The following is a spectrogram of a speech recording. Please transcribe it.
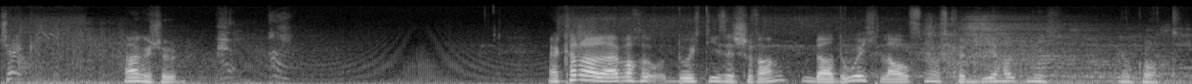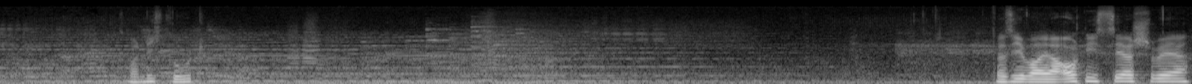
Check. Dankeschön. Er kann halt einfach durch diese Schranken da durchlaufen, das können wir halt nicht. Oh Gott. Das war nicht gut. Das hier war ja auch nicht sehr schwer.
